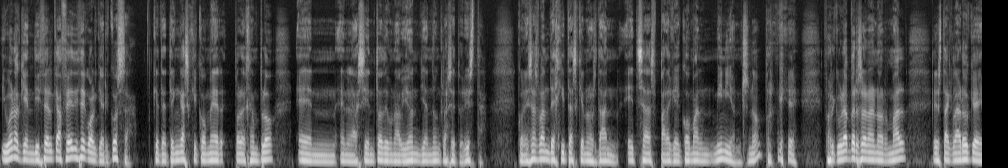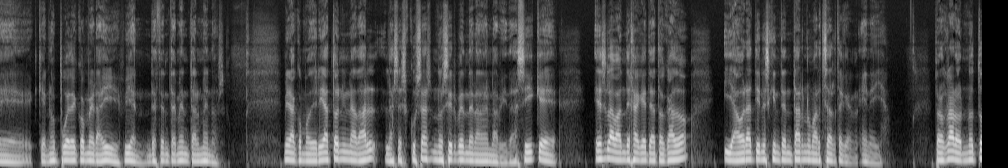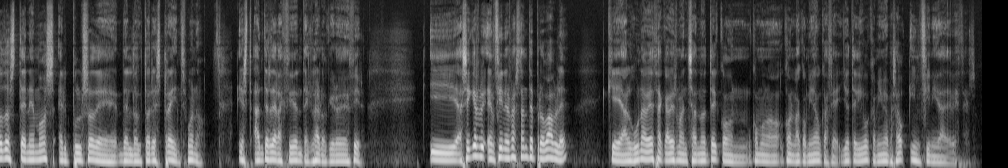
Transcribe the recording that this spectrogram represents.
Y bueno, quien dice el café dice cualquier cosa. Que te tengas que comer, por ejemplo, en, en el asiento de un avión yendo en clase turista. Con esas bandejitas que nos dan hechas para que coman minions, ¿no? Porque, porque una persona normal está claro que, que no puede comer ahí bien, decentemente al menos. Mira, como diría Tony Nadal, las excusas no sirven de nada en la vida. Así que es la bandeja que te ha tocado y ahora tienes que intentar no marcharte en ella. Pero claro, no todos tenemos el pulso de- del Doctor Strange. Bueno, es- antes del accidente, claro, quiero decir. Y así que, en fin, es bastante probable que alguna vez acabes manchándote con, con la comida o café. Yo te digo que a mí me ha pasado infinidad de veces.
